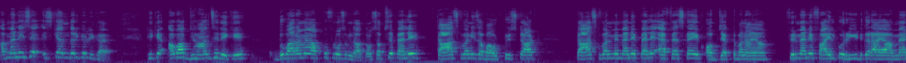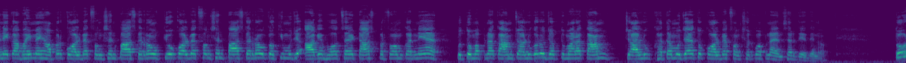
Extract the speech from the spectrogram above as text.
अब मैंने इसे, इसके अंदर क्यों लिखा है? ठीक है, अब आप ध्यान से देखिए दोबारा मैं आपको फ्लो समझाता हूँ। सबसे पहले task one is about to start task one में मैंने पहले एफ़ का एक ऑब्जेक्ट बनाया। फिर मैंने फ़ाइल को रीड कराया। मैंने कहा, भाई, मैं यहाँ पर कॉल बैक फ़ंक्शन पास कर रहा हूँ। क्यों कॉल बैक फ़ंक्शन पास कर रहा हूँ? क्योंकि मुझे आगे बहुत सारे टास्क परफॉर्म करने हैं तो तुम अपना काम चालू करो। जब तुम्हारा काम चालू खत्म हो जाए तो कॉल बैक फ़ंक्शन को अपना आंसर दे देना। तो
